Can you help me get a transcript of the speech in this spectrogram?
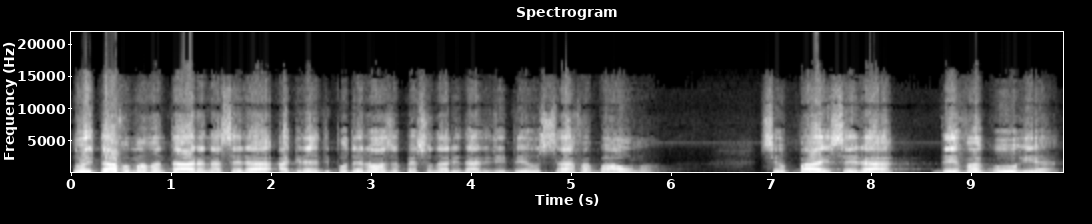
No oitavo Mavantara nascerá a grande e poderosa personalidade de Deus, Sarvabhauma. Seu pai será Devagurya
